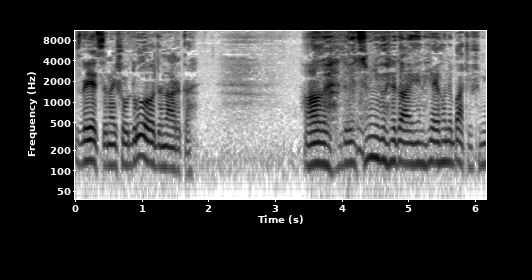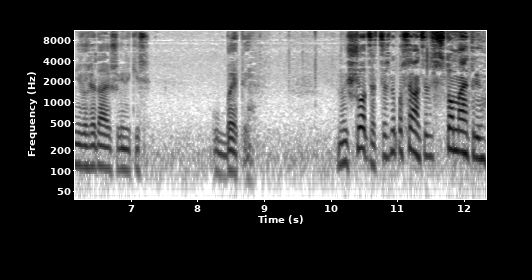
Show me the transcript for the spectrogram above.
Здається, знайшов другого динарика. Але дивіться, мені виглядає він. Я його не бачив, що мені виглядає, що він якийсь убитий. Ну і що це? Це ж не поселення, це десь 100 метрів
